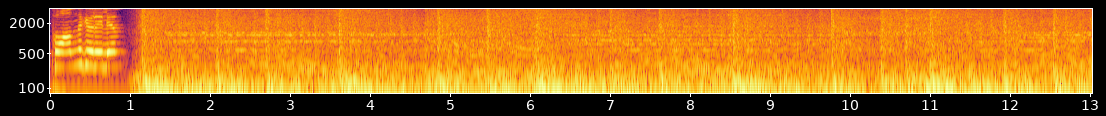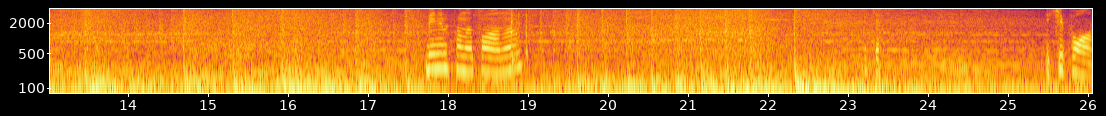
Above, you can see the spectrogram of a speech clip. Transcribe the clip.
Puanını görelim. Benim sana puanım 2 puan.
